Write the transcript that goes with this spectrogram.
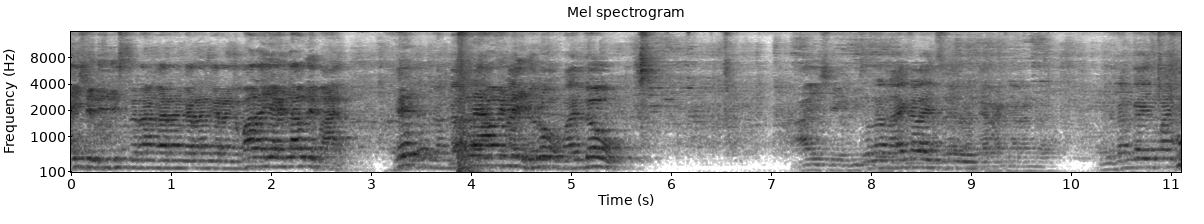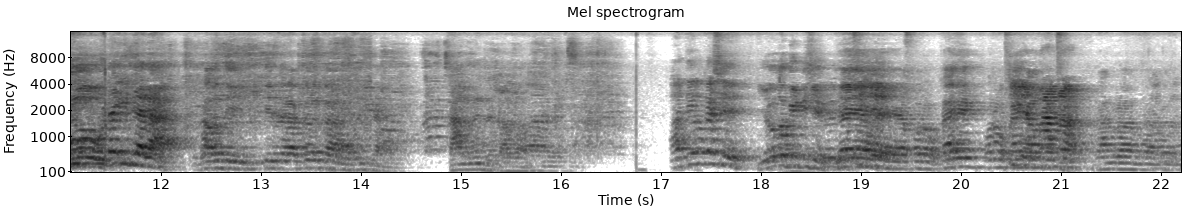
काही शेडी दिसत रंगा रंगा रंगा रंगा. मला याड लावले बाय हे मला आवडले हिरो माय लव आई शेड तुला नाही कळायचं. रंगा रंगा रंगा. रंगाईत माय खूप लव कुठे गेली त्याला? राहू दे ते जरा कळ का? चांगलं झालं हा देव कसे? योग पीटी शेट या, या, या, या, परव. काय रे? परव काय काम राम, राम. राम राम राम राम.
